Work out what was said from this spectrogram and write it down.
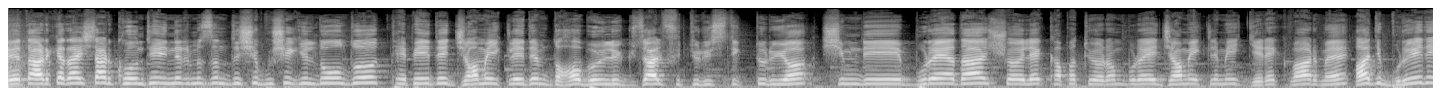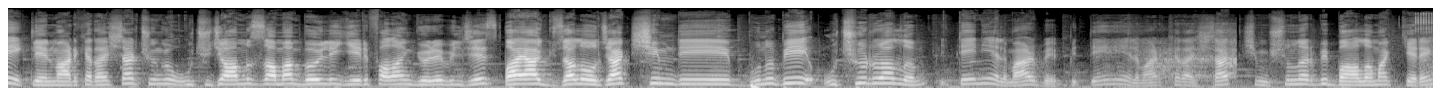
Evet arkadaşlar konteynerimizin dışı bu şekilde oldu. Tepeye de cam ekledim. Daha böyle güzel fütüristik duruyor. Şimdi buraya da şöyle kapatıyorum. Buraya cam eklemeye gerek var mı? Hadi buraya da ekleyelim arkadaşlar. Çünkü uçacağımız zaman böyle yeri falan görebileceğiz. Baya güzel olacak. Şimdi bunu bir uçuralım. Bir deneyelim harbi. Bir deneyelim arkadaşlar. Şimdi şunları bir bağlamak gerek.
